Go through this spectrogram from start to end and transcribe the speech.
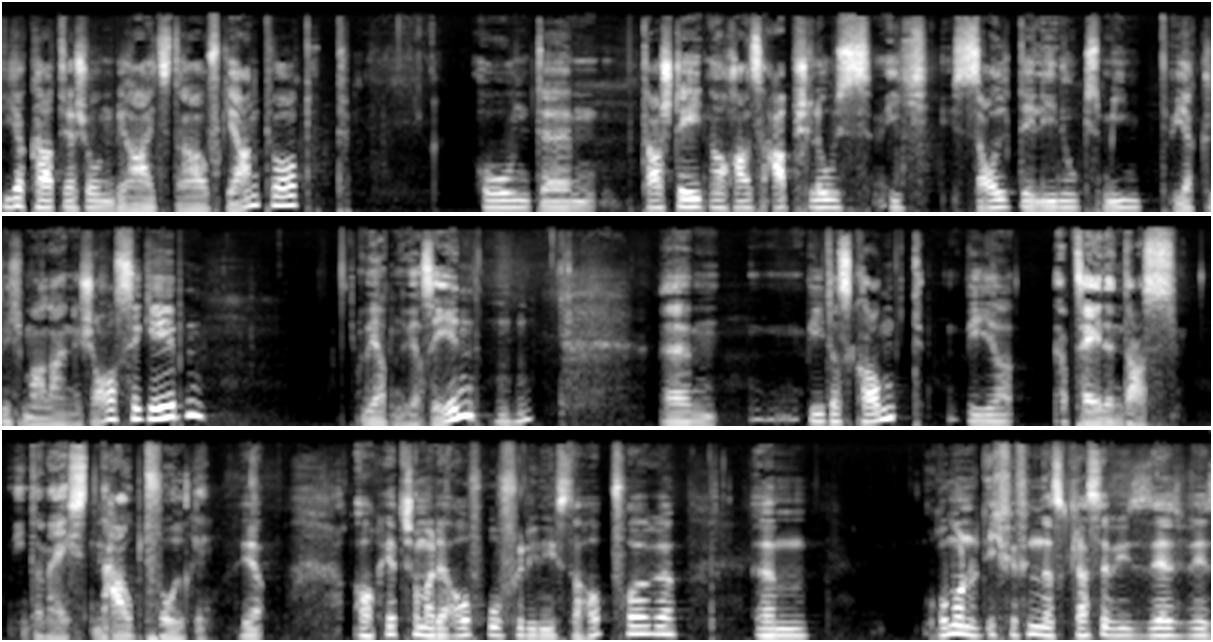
Dirk hat ja schon bereits darauf geantwortet. Und ähm, da steht noch als Abschluss, ich sollte Linux Mint wirklich mal eine Chance geben. Werden wir sehen, ähm, wie das kommt. Wir erzählen das in der nächsten Hauptfolge. Ja. Auch jetzt schon mal der Aufruf für die nächste Hauptfolge. Ähm, Roman und ich, wir finden das klasse, wie, sehr, wie,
